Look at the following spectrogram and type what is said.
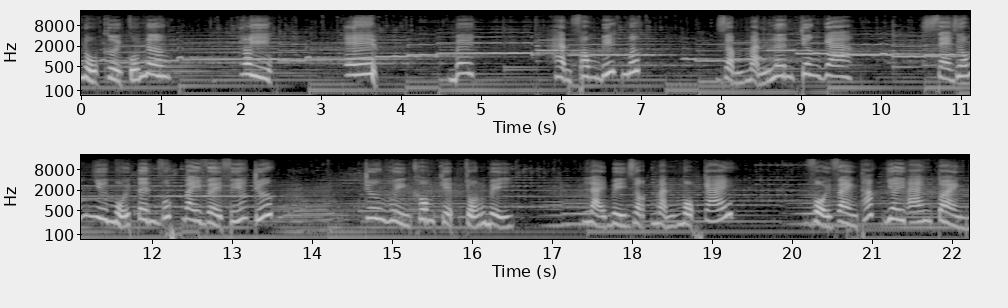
Nụ cười của nơn Y E B. Hành Phong biết mất. Dậm mạnh lên chân ga. Xe giống như mũi tên vút bay về phía trước. Trương Huyền không kịp chuẩn bị. Lại bị giật mạnh một cái. Vội vàng thắt dây an toàn.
